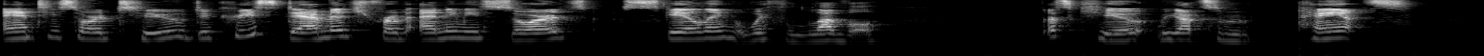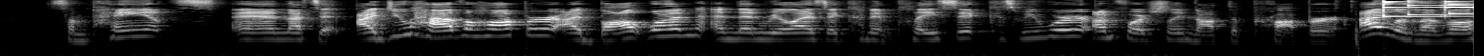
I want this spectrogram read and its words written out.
Anti-sword 2. Decrease damage from enemy swords, scaling with level. That's cute. We got some pants, some pants, and that's it. I do have a hopper. I bought one and then realized I couldn't place it because we were unfortunately not the proper island level.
